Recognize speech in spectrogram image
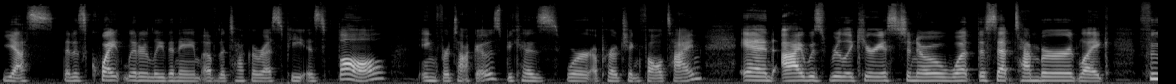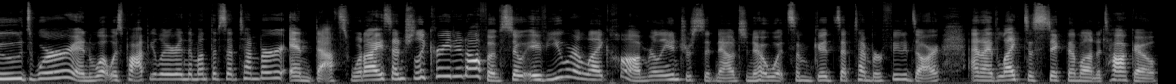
Yes, that is quite literally the name of the taco recipe is fall ing for tacos because we're approaching fall time. And i was really curious to know what the september like foods were and what was popular in the month of september. And that's what i essentially created off of. So if you were like huh i'm really interested now to know what some good september foods are and i'd like to stick them on a taco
